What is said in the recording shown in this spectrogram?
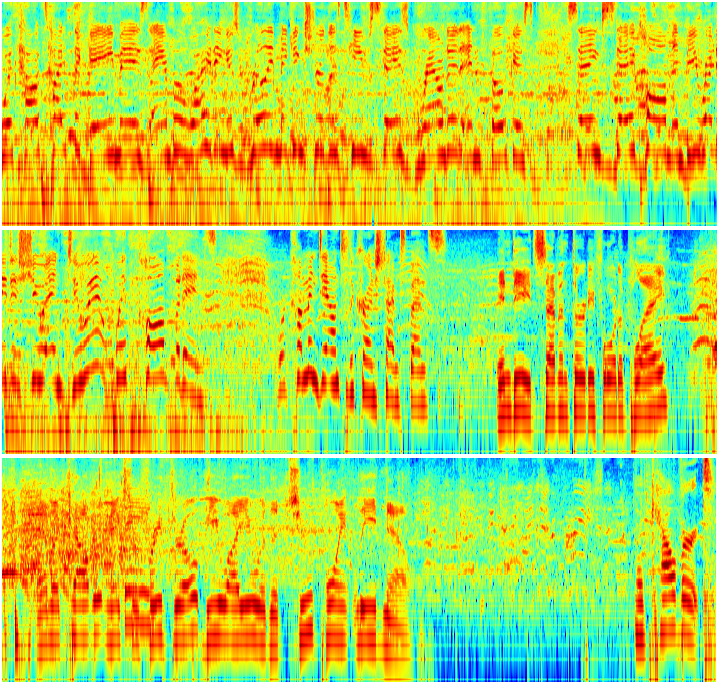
With how tight the game is, Amber Whiting is really making sure the team stays grounded and focused, saying stay calm and be ready to shoot and do it with confidence. We're coming down to the crunch time, Spence. Indeed, 7.34 to play. Emma Calvert makes her free throw. BYU with a two-point lead now. Well, Calvert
